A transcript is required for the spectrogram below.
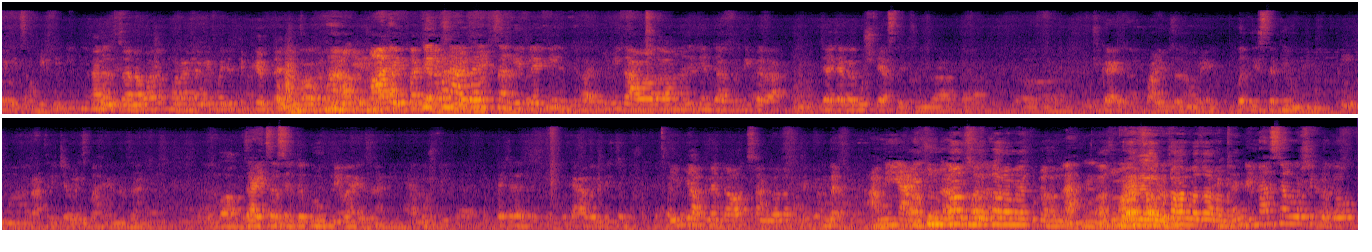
लगेच आपली जनावर म्हणजे ते फिरताय हा, एक सांगितलंय की तुम्ही गावागावामध्ये जनजागृती करा. ज्या ज्या काही गोष्टी असतील समजा आता जी काय पाळीव जनावरे बंदिस्त ठेवणे रात्रीच्या वेळेस बाहेर न जाणे. जायचं असेल तर ग्रुपने बाहेर जाणे ह्या गोष्टी अं, त्याच्या काय अवेअरनेसच्या गोष्टी आपल्या गावात सांगावं लागतं आम्ही आणि अजून झाला नाही कुठं हल्ला? अजून माणसावर कुठं हल्ला झाला नाही? नाही, माणसांवर शिकवतो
